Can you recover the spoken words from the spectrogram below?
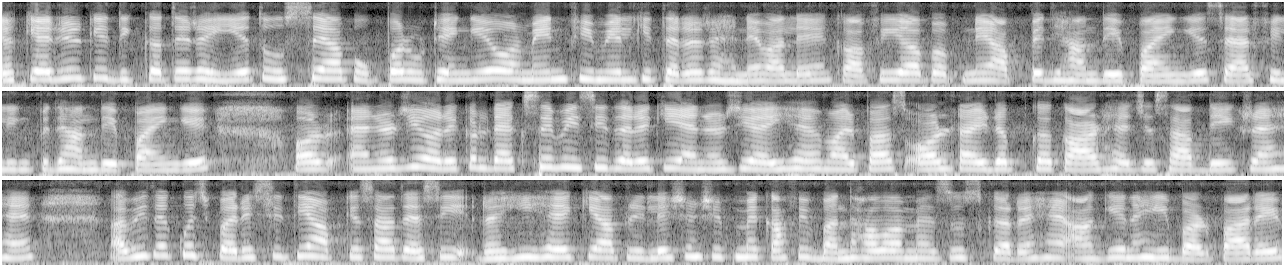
या कैरियर की दिक्कतें रही है तो उससे आप ऊपर उठेंगे और मेन फीमेल की तरह रहने वाले हैं। काफ़ी आप अपने आप पर ध्यान दे पाएँगे सेल्फ फीलिंग पर ध्यान दे पाएँगे। और एनर्जी ऑरिकल डेक से भी इसी तरह की एनर्जी आई है। हमारे पास ऑल टाइड अप का कार्ड है, जैसा आप देख रहे हैं। अभी तक कुछ परिस्थितियाँ आपके साथ ऐसी रही है कि आप रिलेशनशिप में काफ़ी बंधा हुआ महसूस कर रहे हैं, आगे नहीं बढ़ पा रहे।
